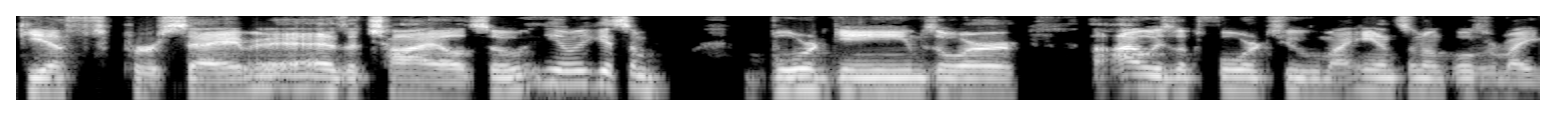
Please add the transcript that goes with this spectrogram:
gift per se as a child. So you know we get some board games or I always look forward to my aunts and uncles or my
